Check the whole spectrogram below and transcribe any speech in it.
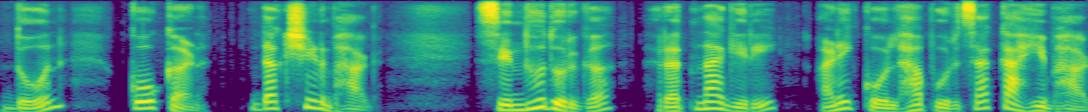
दोन कोकण दक्षिण भाग सिंधुदुर्ग रत्नागिरी आणि कोल्हापूरचा काही भाग.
